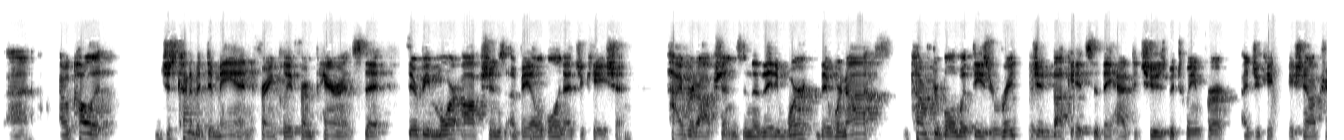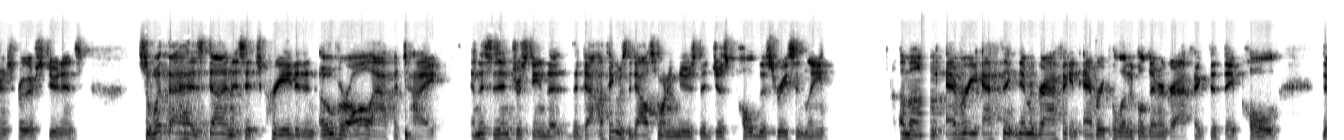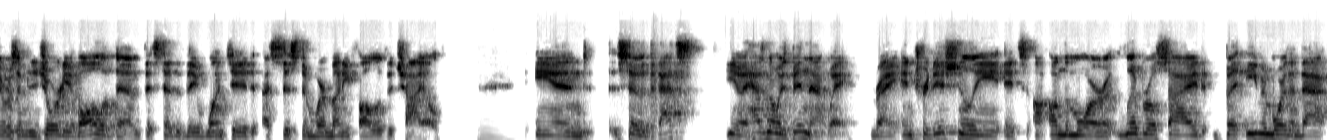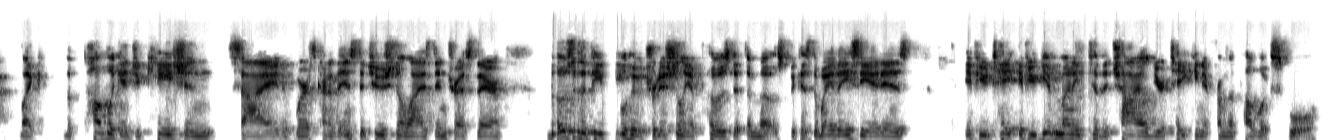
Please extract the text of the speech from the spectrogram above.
uh, I would call it just kind of a demand, frankly, from parents that there be more options available in education, hybrid options, and that they weren't, they were not comfortable with these rigid buckets that they had to choose between for education options for their students. So what that has done is it's created an overall appetite. And this is interesting that the I think it was the Dallas Morning News that just pulled this recently among every ethnic demographic and every political demographic that they polled, there was a majority of all of them that said that they wanted a system where money followed the child. Mm. And so that's, you know, it hasn't always been that way, right? And traditionally, it's on the more liberal side, but even more than that, like the public education side, where it's kind of the institutionalized interest there, those are the people who have traditionally opposed it the most because the way they see it is if you take if you give money to the child, you're taking it from the public school.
